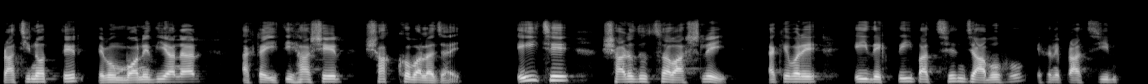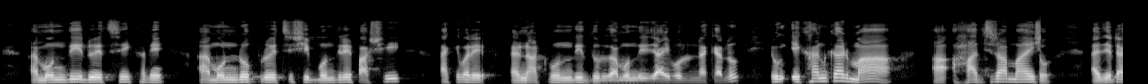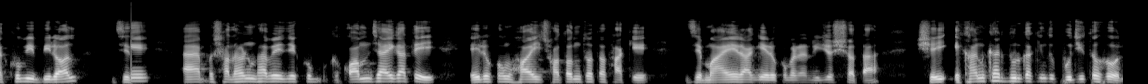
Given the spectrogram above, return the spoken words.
প্রাচীনত্বের এবং মনেদিয়ানার একটা ইতিহাসের সাক্ষ্য বলা যায়। এই যে শারদ উৎসব আসলেই একেবারে এই দেখতেই পাচ্ছেন যে আবহ এখানে প্রাচীন মন্দির রয়েছে এখানে মণ্ডপ রয়েছে শিব মন্দিরের পাশেই। একেবারে নাট মন্দির দুর্গা মন্দির যাই বলুন না কেন। এবং এখানকার মা হাজরা আহ, যেটা খুবই বিরল যে সাধারণভাবে যে খুব কম জায়গাতেই এইরকম হয়, স্বতন্ত্রতা থাকে যে মায়ের আগে এরকম একটা নিজস্বতা, সেই এখানকার দুর্গা কিন্তু পূজিত হন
